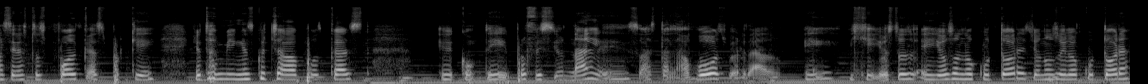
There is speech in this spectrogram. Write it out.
hacer estos podcasts porque yo también escuchaba podcasts eh, de profesionales, hasta la voz, ¿verdad? Eh, dije, yo, estos, ellos son locutores, yo no soy locutora.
